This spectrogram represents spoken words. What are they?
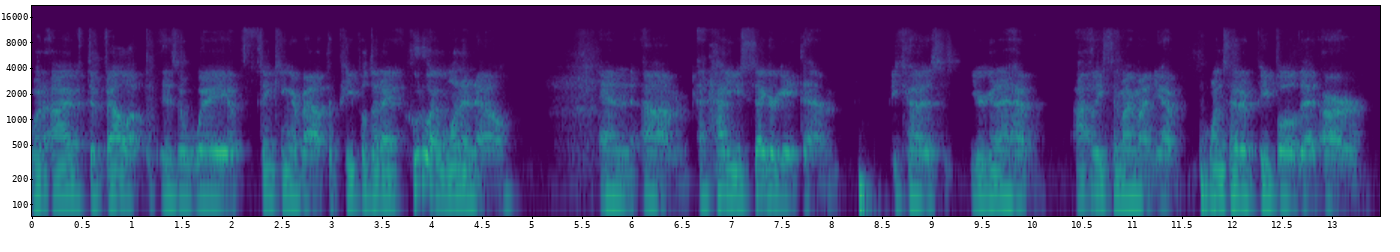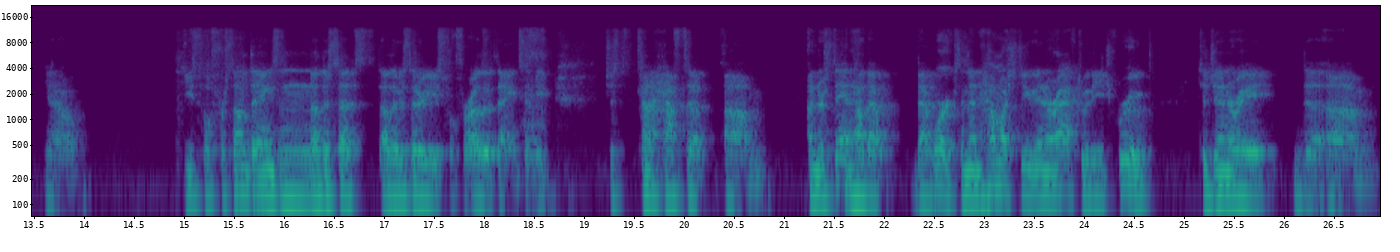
what I've developed is a way of thinking about the people that I who do I want to know, and um, and how do you segregate them? Because you're to have, at least in my mind, you have one set of people that are you know useful for some things, and other sets others that are useful for other things, and you just kind of have to um, understand how that that works, and then how much do you interact with each group to generate the um,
